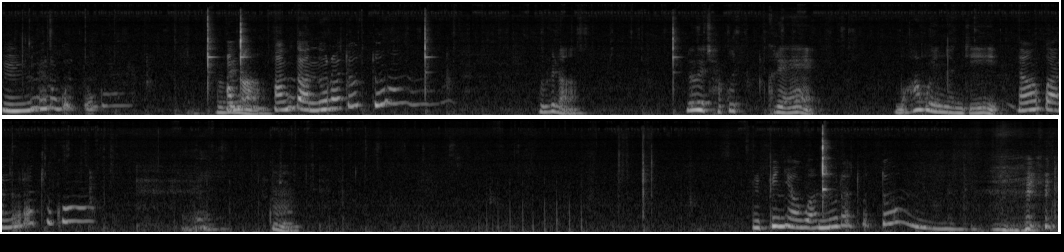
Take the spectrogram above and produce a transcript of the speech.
응, 이러고 또 로빈아, 아무도 안 놀아줬어. 너왜 자꾸 그래? 뭐 하고 있는지. 나하고 안 놀아주고. 응. 울빈이하고 안 놀아줬어.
